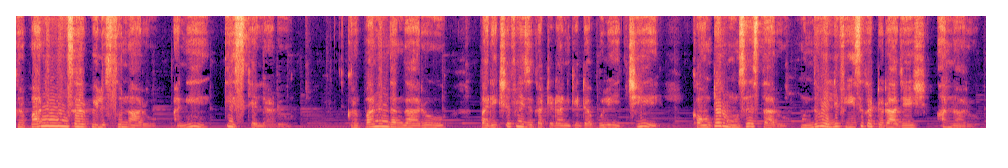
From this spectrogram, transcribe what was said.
కృపానందం సార్ పిలుస్తున్నారు అని తీసుకెళ్ళాడు కృపానందం గారు పరీక్ష ఫీజు కట్టడానికి డబ్బులు ఇచ్చి కౌంటర్ మూసేస్తారు ముందు వెళ్ళి ఫీజు కట్టు రాజేష్ అన్నారు.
